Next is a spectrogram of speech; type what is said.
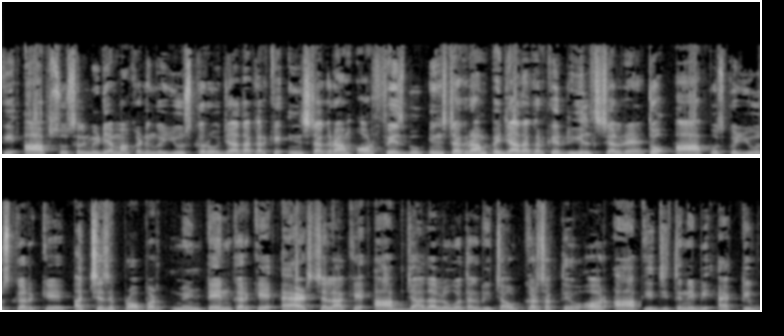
कि आप सोशल मीडिया मार्केटिंग को यूज़ करो, ज़्यादा करके इंस्टाग्राम और फेसबुक इंस्टाग्राम पे ज़्यादा करके रील्स चल रहे हैं तो आप उसको यूज़ करके, अच्छे से प्रॉपर मेंटेन करके एड्स चला के आप ज़्यादा लोगों तक रीच आउट कर सकते हो, और आपकी जितने भी एक्टिव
